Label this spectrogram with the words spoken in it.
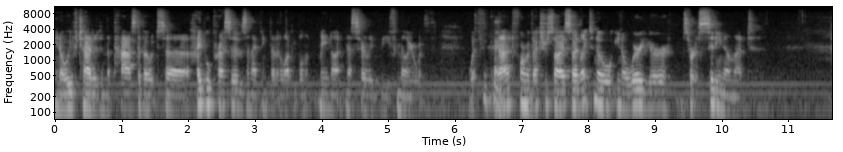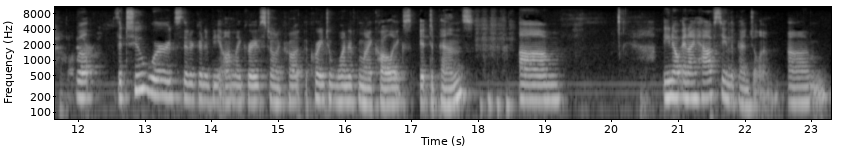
you know we've chatted in the past about uh, hypopressives and I think that a lot of people may not necessarily be familiar with with okay. that form of exercise. So I'd like to know you know where you're sort of sitting on that well the two words that are going to be on my gravestone according to one of my colleagues it depends. Um, you know, and I have seen the pendulum um,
